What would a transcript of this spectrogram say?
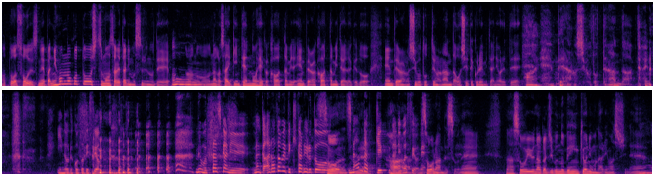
あとはそうですね。やっぱり日本のことを質問されたりもするのであのなんか最近天皇陛下変わったみたいエンペラー変わったみたいだけどエンペラーの仕事っていうのは何だ？教えてくれみたいに言われて、はい、エンペラーの仕事ってなんだ？みたいな。祈ることですよ。でも確かになんか改めて聞かれるとなん、ね、なんだっけってなりますよね、はい、そうなんですよね。そういうなんか自分の勉強にもなりますしね、うん、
